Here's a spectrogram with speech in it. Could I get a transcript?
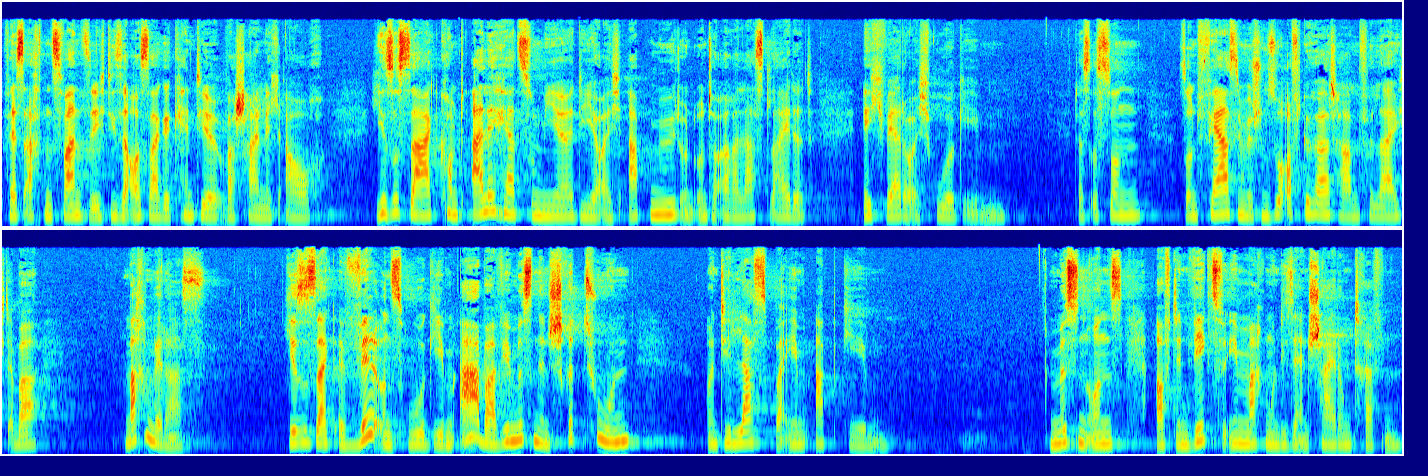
Vers 28, diese Aussage kennt ihr wahrscheinlich auch. Jesus sagt, kommt alle her zu mir, die ihr euch abmüht und unter eurer Last leidet. Ich werde euch Ruhe geben. Das ist so ein, so ein Vers, den wir schon so oft gehört haben vielleicht, aber Machen wir das. Jesus sagt, er will uns Ruhe geben, aber wir müssen den Schritt tun und die Last bei ihm abgeben. Wir müssen uns auf den Weg zu ihm machen und diese Entscheidung treffen.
